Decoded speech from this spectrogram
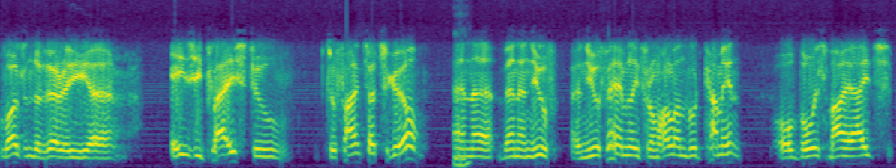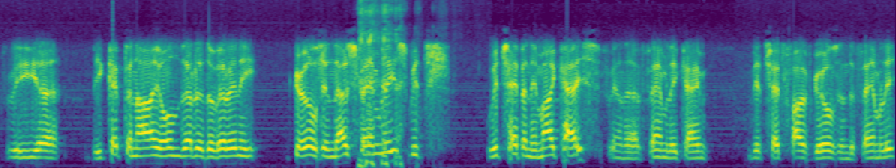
wasn't a very uh, easy place to to find such a girl. And uh, when a new a new family from Holland would come in, all boys my age, we uh, we kept an eye on whether there were any girls in those families, which which happened in my case when a family came which had five girls in the family.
